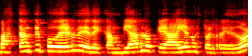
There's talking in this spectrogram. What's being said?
bastante poder de, cambiar lo que hay a nuestro alrededor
